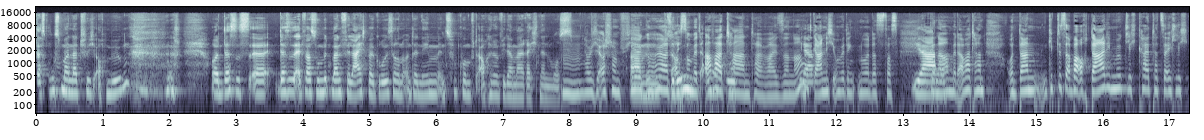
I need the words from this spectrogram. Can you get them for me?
das muss man natürlich auch mögen. und das ist, äh, das ist etwas, womit man vielleicht bei größeren Unternehmen in Zukunft auch hin und wieder mal rechnen muss. Mhm, Habe ich auch schon viel ähm, gehört, auch so mit Avataren teilweise, ne? Ja. Gar nicht unbedingt nur, dass das, ja. genau, mit Avataren. Und dann gibt es aber auch da die Möglichkeit tatsächlich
